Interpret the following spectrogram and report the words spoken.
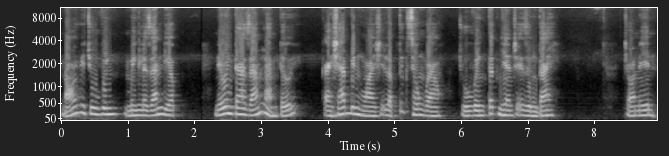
Nói với Chu Vinh mình là gián điệp. Nếu anh ta dám làm tới, cảnh sát bên ngoài sẽ lập tức xông vào, Chu Vinh tất nhiên sẽ dừng tay. Cho nên,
